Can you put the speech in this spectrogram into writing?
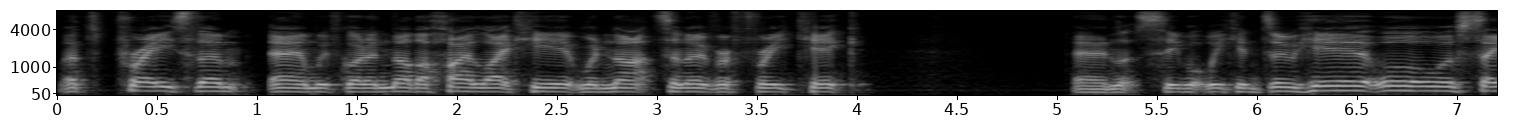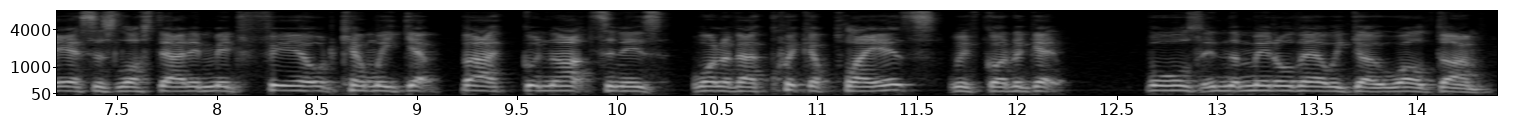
Let's praise them. And we've got another highlight here. Renatson over a free kick. And let's see what we can do here. Oh, Sayas has lost out in midfield. Can we get back? Gunnarsson is one of our quicker players. We've got to get balls in the middle. There we go. Well done.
